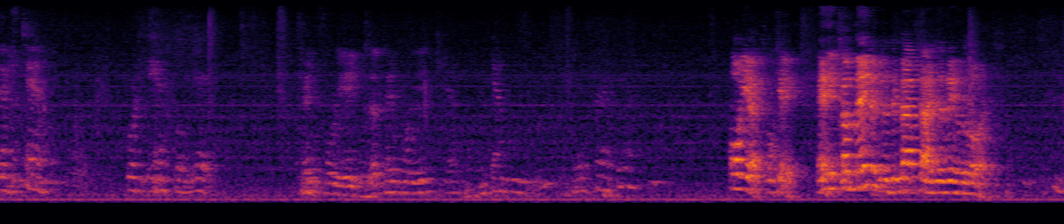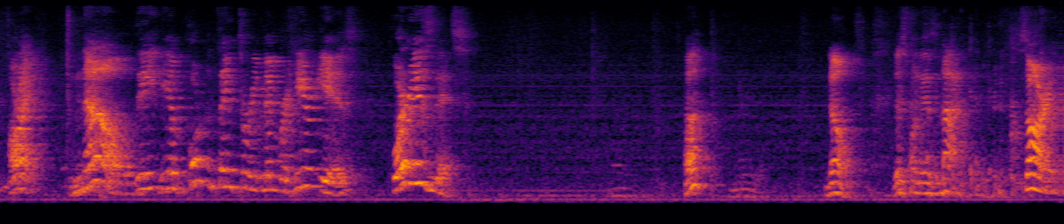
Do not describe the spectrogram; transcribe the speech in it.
That's Acts ten, forty-eight. Ten forty-eight. 1048. Was that 1048? Mm-hmm. Yeah. It's right there. Oh, yes, okay. And he commanded them to baptize in the name of the Lord. Mm-hmm. All right. Now, the, the important thing to remember here is where is this? Huh? No, this one is not. Sorry.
